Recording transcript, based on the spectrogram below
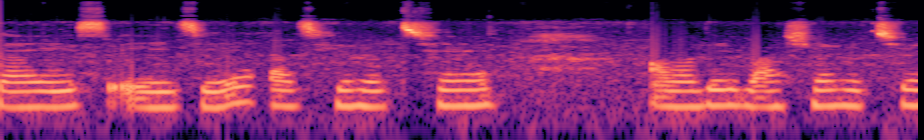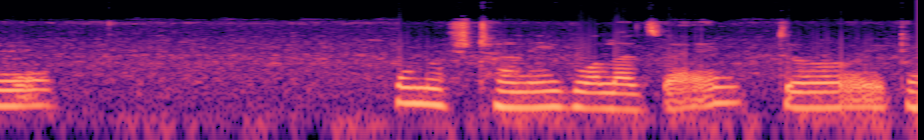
গাইস এই যে আজকে হচ্ছে আমাদের বাসায় হচ্ছে অনুষ্ঠানেই বলা যায়। তো, এটা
